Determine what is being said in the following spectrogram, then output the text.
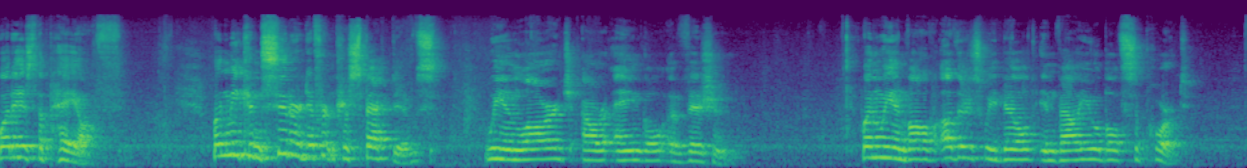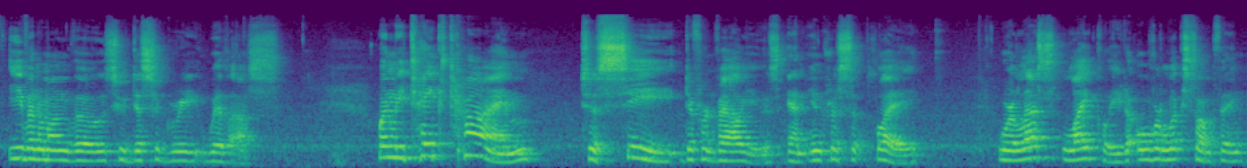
What is the payoff? When we consider different perspectives, we enlarge our angle of vision. When we involve others, we build invaluable support, even among those who disagree with us. When we take time to see different values and interests at play, we're less likely to overlook something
